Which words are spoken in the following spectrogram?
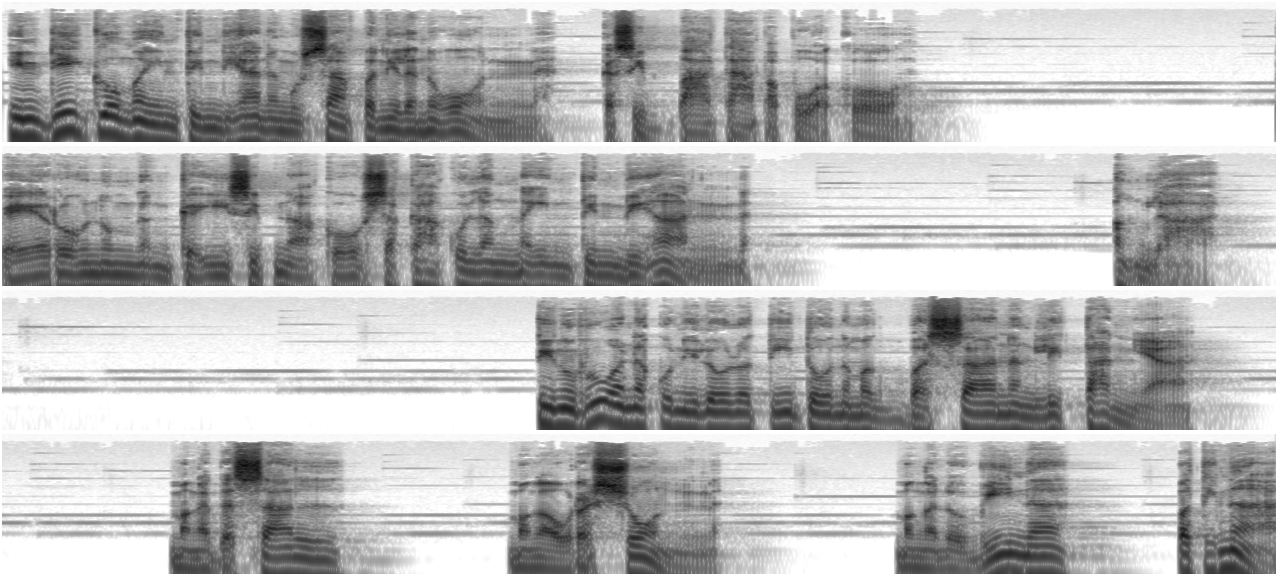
Hindi ko maintindihan ang usapan nila noon kasi bata pa po ako. Pero nung nagkaisip na ako, saka ko lang naintindihan ang lahat. Tinuruan ako ni Lolo Tito na magbasa ng litanya, mga dasal, mga orasyon, mga nobina, pati na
